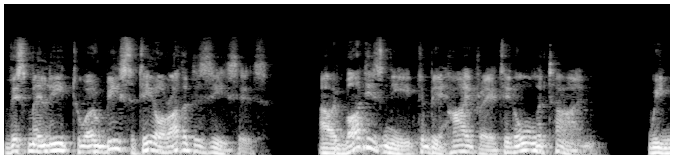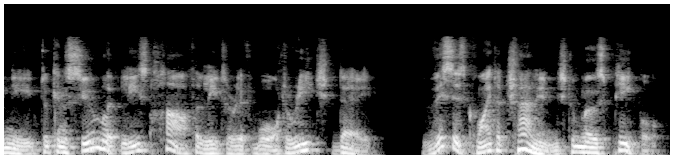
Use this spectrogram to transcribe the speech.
This may lead to obesity or other diseases. Our bodies need to be hydrated all the time. We need to consume at least half a liter of water each day. This is quite a challenge to most people.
